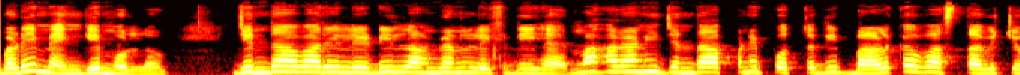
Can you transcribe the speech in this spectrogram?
ਬੜੇ ਮਹਿੰਗੇ ਮੁੱਲ। ਜਿੰਦਾ ਬਾਰੇ ਲੇਡੀ ਲਾਂਗਣ ਲਿਖਦੀ ਹੈ, ਮਹਾਰਾਣੀ ਜਿੰਦਾ ਆਪਣੇ ਪੁੱਤ ਦੀ ਬਾਲਕ ਅਵਸਥਾ ਵਿੱਚ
